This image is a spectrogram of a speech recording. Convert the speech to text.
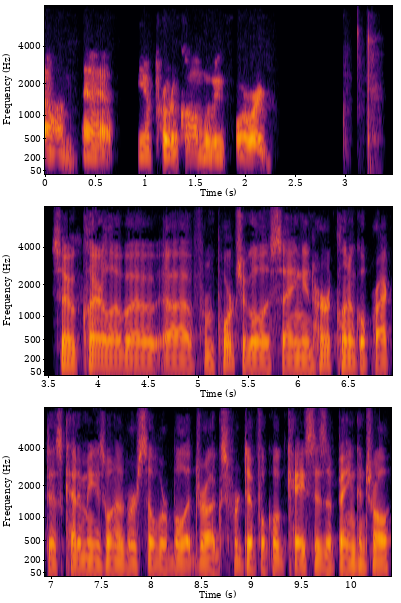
um, uh, you know protocol moving forward so Claire Lobo uh, from Portugal is saying in her clinical practice, ketamine is one of her silver bullet drugs for difficult cases of pain control,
